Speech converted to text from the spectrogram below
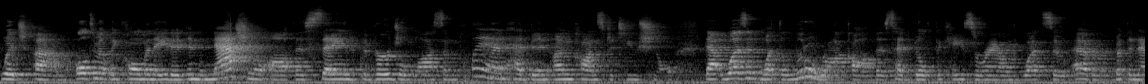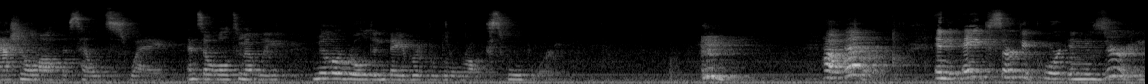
which um, ultimately culminated in the national office saying that the Virgil Blossom plan had been unconstitutional. That wasn't what the Little Rock office had built the case around whatsoever, but the national office held sway. And so ultimately, Miller ruled in favor of the Little Rock School Board. However, in the Eighth Circuit Court in Missouri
